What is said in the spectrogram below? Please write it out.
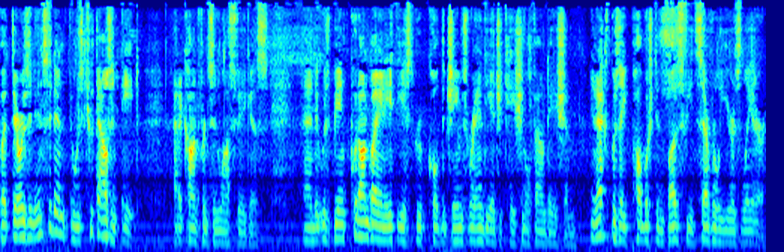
But there was an incident, it was 2008, at a conference in Las Vegas. And it was being put on by an atheist group called the James Randi Educational Foundation. An expose published in BuzzFeed several years later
